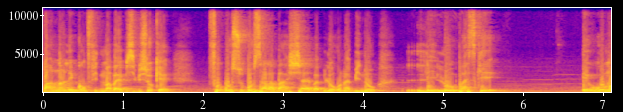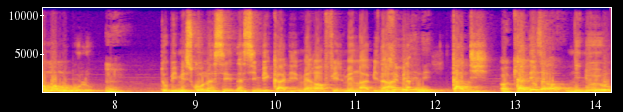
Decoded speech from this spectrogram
pendant le confinement bayebisi biso ke fo bosala baachat ya babiloko na bino lelo parce que ekoma mwa mobulu mm. tobimi sikoyo na se nasimbi kadi mare afilme nga bi kadi okay. kadi eza nini oyo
